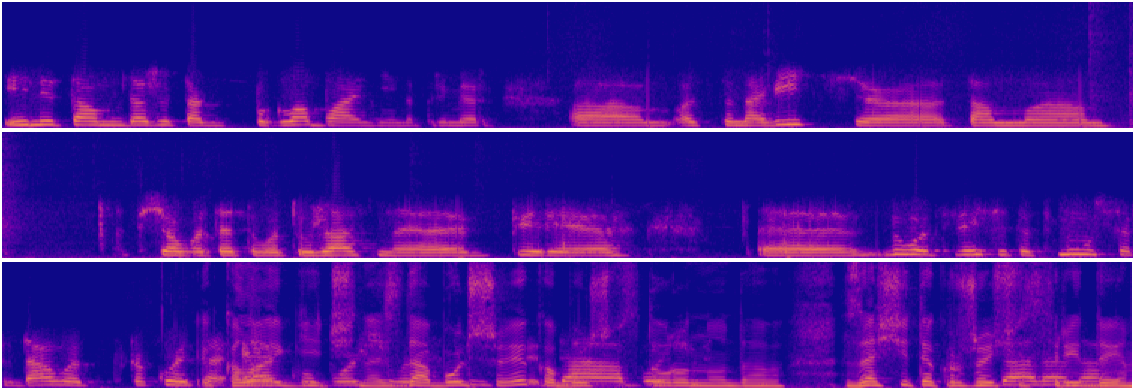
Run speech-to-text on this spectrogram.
или там даже так поглобальнее, например, э, остановить э, там э, все вот это вот ужасное пере э, ну вот весь этот мусор, да, вот какой-то экологичность, эко, больше, да, больше эко, да, больше в сторону, больше... да, защиты окружающей да, среды. Да,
